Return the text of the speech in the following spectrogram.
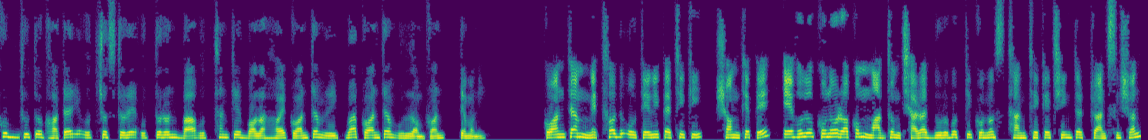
খুব দ্রুত ঘটায় উচ্চস্তরে উত্তরণ বা উত্থানকে বলা হয় কোয়ান্টাম লিপ বা কোয়ান্টাম উল্লম্ফন তেমনি। কোয়ান্টাম মেথড ও টেলিপ্যাথিকি সংক্ষেপে, এ হলো কোনো রকম মাধ্যম ছাড়া দূরবর্তী কোনো স্থান থেকে চিন্তার ট্রান্সিশন,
